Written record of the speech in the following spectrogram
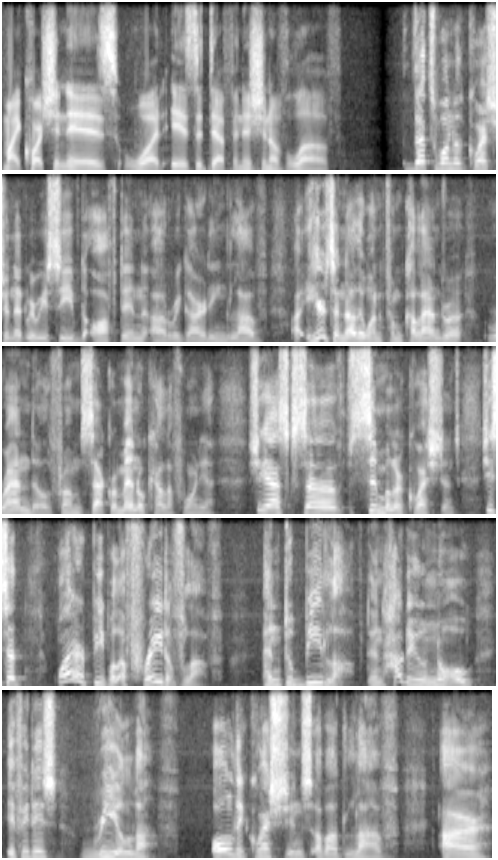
My question is what is the definition of love? That's one questions that we received often uh, regarding love. Uh, here's another one from Calandra Randall from Sacramento, California. She asks uh, similar questions. She said, Why are people afraid of love and to be loved? And how do you know if it is real love? All the questions about love are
